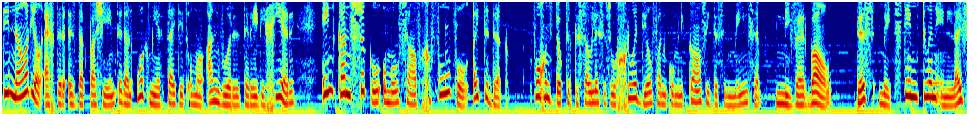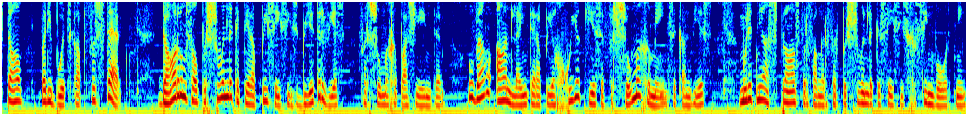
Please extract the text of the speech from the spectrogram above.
Die nadeel egter is dat pasiënte dan ook meer tyd het om hul antwoorde te redigeer en kan sukkel om hulself gevoelvol uit te druk. Volgens Dr. Kasoulis is 'n groot deel van kommunikasie tussen mense nie verbaal. Dis met stemtoon en lyfstaal wat die boodskap versterk. Daarom sal persoonlike terapie sessies beter wees vir sommige pasiënte. Hoewel aanlyn terapie 'n goeie keuse vir sommige mense kan wees, moet dit nie as plaasvervanger vir persoonlike sessies gesien word nie.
